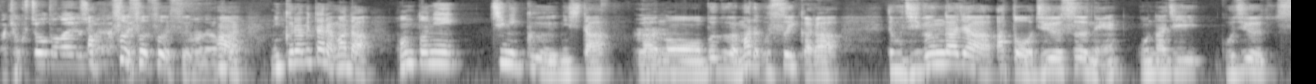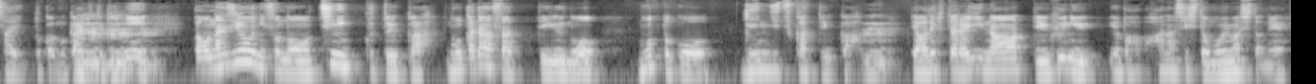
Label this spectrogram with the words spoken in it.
まあ、曲調と同い年ぐらです、ね。そうです、そうです。はい。に比べたらまだ、本当に、血肉にした、うんあの、部分はまだ薄いから、でも自分がじゃあ、あと十数年、同じ50歳とか迎えた時に、うんうんうん同じようにその、チニックというか、農家ダンサーっていうのを、もっとこう、現実化っていうか、うん。いや、できたらいいなーっていうふうに、やっぱ話して思いましたね。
